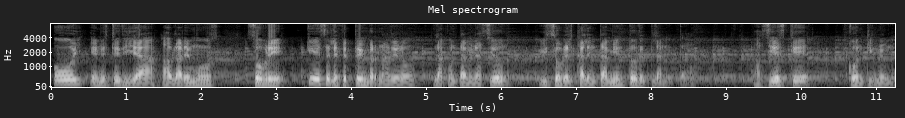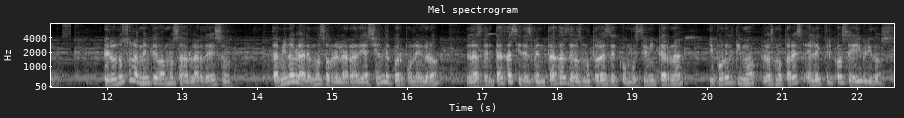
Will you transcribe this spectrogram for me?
Hoy en este día hablaremos sobre qué es el efecto invernadero, la contaminación y sobre el calentamiento del planeta. Así es que continuemos. Pero no solamente vamos a hablar de eso, también hablaremos sobre la radiación de cuerpo negro, las ventajas y desventajas de los motores de combustión interna y por último los motores eléctricos e híbridos.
